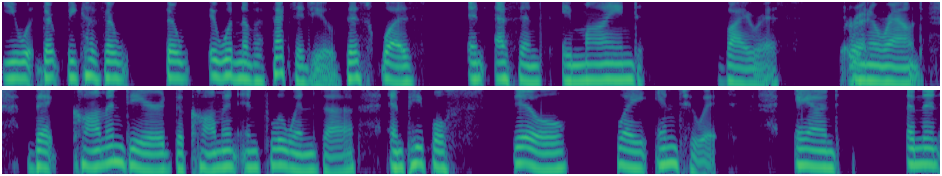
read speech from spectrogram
You would there because there there it wouldn't have affected you. This was in essence a mind virus that went around that commandeered the common influenza and people still play into it. And and then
